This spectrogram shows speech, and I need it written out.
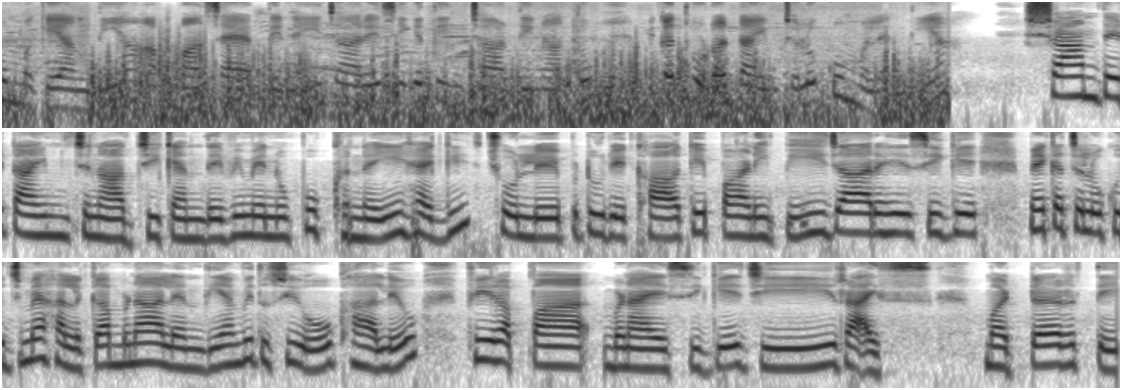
ਘੁੰਮ ਕੇ ਆਉਂਦੀ ਆ ਆਪਾਂ ਸੈਰ ਤੇ ਨਹੀਂ ਜਾ ਰਹੇ ਸੀਗੇ ਤਿੰਨ ਚਾਰ ਦਿਨਾਂ ਤੋਂ। ਮੈਂ ਕਿਹਾ ਥੋੜਾ ਟਾਈਮ ਚਲੋ ਘੁੰਮ ਲੈਂਦੀ ਆ ਸ਼ਾਮ ਦੇ ਟਾਈਮ ਜਨਾਬ ਜੀ ਕਹਿੰਦੇ ਵੀ ਮੈਨੂੰ ਭੁੱਖ ਨਹੀਂ ਹੈਗੀ। ਛੋਲੇ ਭਟੂਰੇ ਖਾ ਕੇ ਪਾਣੀ ਪੀ ਜਾ ਰਹੇ ਸੀਗੇ। ਮੈਂ ਕਿਹਾ ਚਲੋ ਕੁਝ ਮੈਂ ਹਲਕਾ ਬਣਾ ਲੈਂਦੀ ਆ ਵੀ ਤੁਸੀਂ ਉਹ ਖਾ ਲਿਓ। ਫਿਰ ਆਪਾਂ ਬਣਾਏ ਸੀਗੇ ਜੀ ਰਾਈਸ ਮਟਰ ਤੇ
